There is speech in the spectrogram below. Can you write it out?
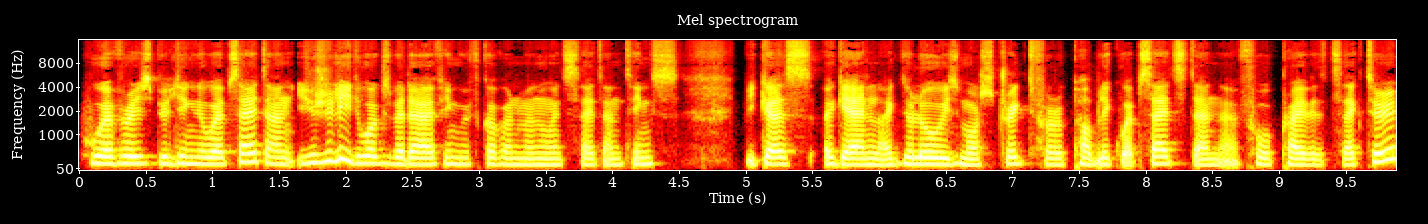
whoever is building the website. And usually it works better, I think, with government website and things, because again, like the law is more strict for public websites than uh, for private sector.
